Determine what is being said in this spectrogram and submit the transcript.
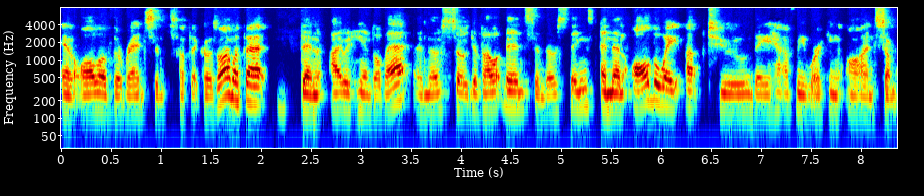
and all of the rents and stuff that goes on with that, then I would handle that and those so developments and those things. And then all the way up to they have me working on some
